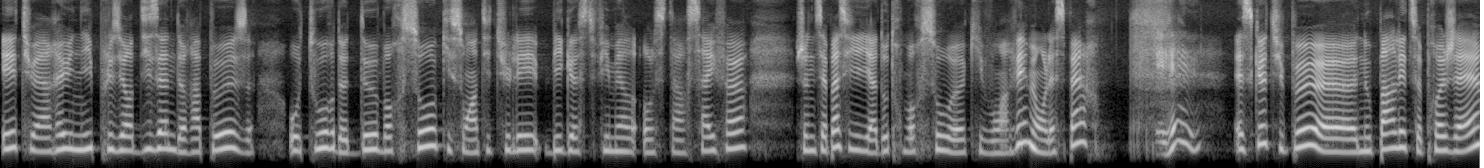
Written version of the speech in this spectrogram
et tu as réuni plusieurs dizaines de rappeuses autour de deux morceaux qui sont intitulés Biggest Female All-Star Cypher. Je ne sais pas s'il y a d'autres morceaux euh, qui vont arriver, mais on l'espère. Eh, eh. Est-ce que tu peux euh, nous parler de ce projet?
